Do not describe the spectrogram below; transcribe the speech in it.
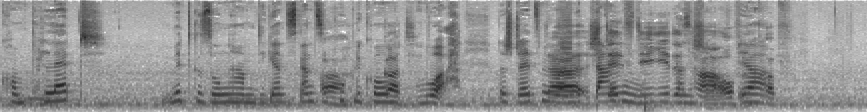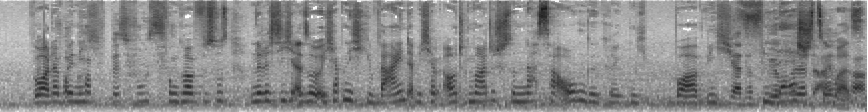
komplett mitgesungen haben, die ganz, das ganze Oh Publikum. Gott. Boah, da stellst du mir Da stellst dir jedes Haar auf. ja. Kopf. Boah, da Vom bin ich Kopf bis Fuß. von Kopf bis Fuß. Und richtig, also ich habe nicht geweint, aber ich habe automatisch so nasse Augen gekriegt. Mich, boah, bin ich Ja, das flasht sowas. einfach.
